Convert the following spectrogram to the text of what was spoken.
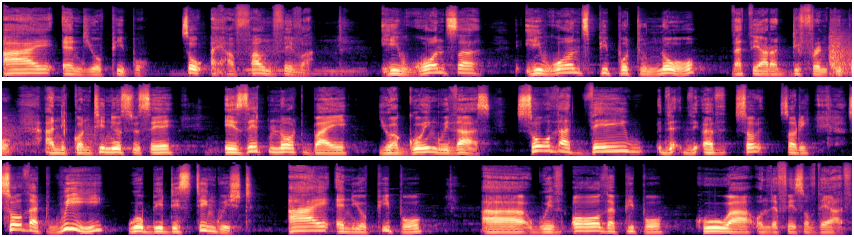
I and your people? So I have found favor. He wants, uh, he wants people to know that they are a different people. And he continues to say, Is it not by you are going with us so that they, the, the, uh, so, sorry, so that we will be distinguished, I and your people, uh, with all the people who are on the face of the earth,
